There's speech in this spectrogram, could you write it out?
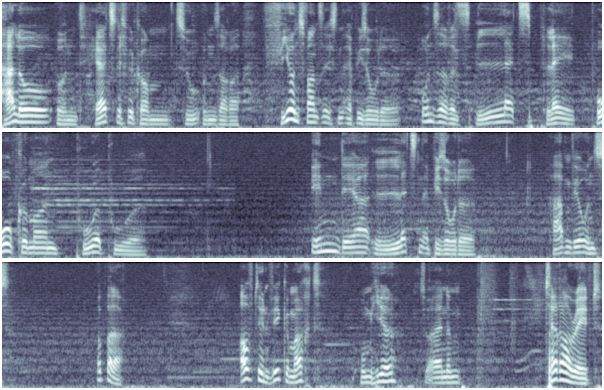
Hallo und herzlich willkommen zu unserer 24. Episode unseres Let's Play Pokémon Purpur. In der letzten Episode haben wir uns hoppala, auf den Weg gemacht, um hier zu einem Terra Raid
